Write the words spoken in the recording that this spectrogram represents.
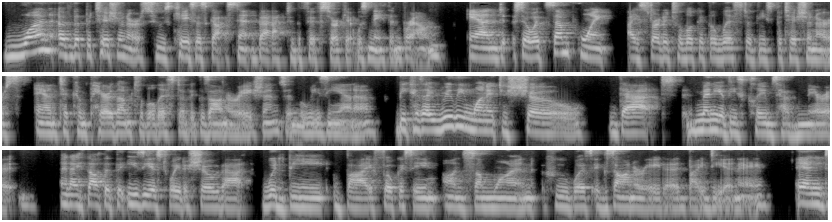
One of the petitioners whose cases got sent back to the Fifth Circuit was Nathan Brown. And so at some point, I started to look at the list of these petitioners and to compare them to the list of exonerations in Louisiana, because I really wanted to show that many of these claims have merit. And I thought that the easiest way to show that would be by focusing on someone who was exonerated by DNA. And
